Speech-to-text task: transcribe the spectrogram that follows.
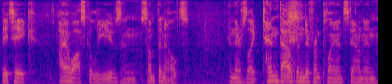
They take ayahuasca leaves and something else, and there's like ten thousand different plants down in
